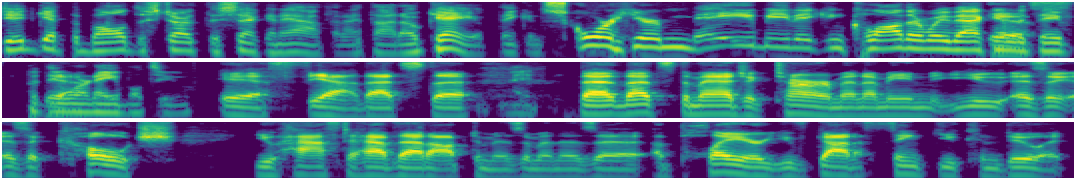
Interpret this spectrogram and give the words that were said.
did get the ball to start the second half, and I thought, okay, if they can score here, maybe they can claw their way back if, in, but they but they yeah. weren't able to. If yeah, that's the right. that that's the magic term, and I mean, you as a as a coach, you have to have that optimism, and as a, a player, you've got to think you can do it.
